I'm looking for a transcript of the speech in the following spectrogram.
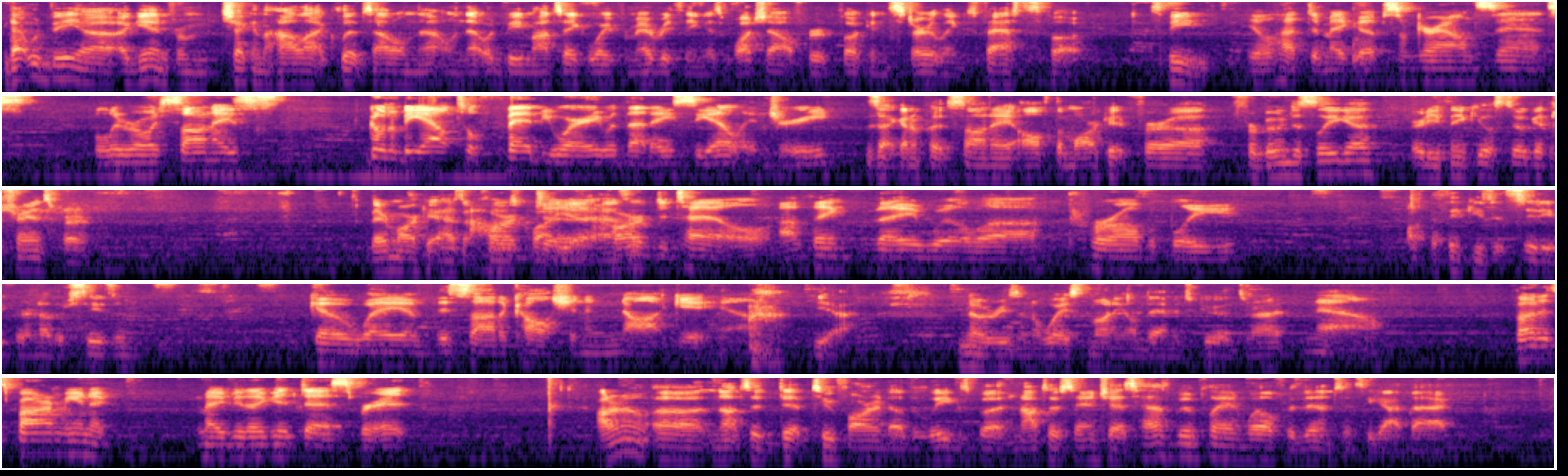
That would be uh, again from checking the highlight clips out on that one. That would be my takeaway from everything: is watch out for fucking Sterling. He's fast as fuck, speedy. He'll have to make up some ground since Leroy Sane's going to be out till February with that ACL injury. Is that going to put Sane off the market for uh, for Bundesliga, or do you think he'll still get the transfer? Their market hasn't Hard closed quite to yet. Has hard to tell. I think they will uh, probably? I think he's at City for another season. go way of this side of caution and not get him. Yeah, no reason to waste money on damaged goods, right? no, but it's Bayern Munich. Maybe they get desperate. I don't know, uh, not to dip too far into other leagues, but Renato Sanches has been playing well for them since he got back.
